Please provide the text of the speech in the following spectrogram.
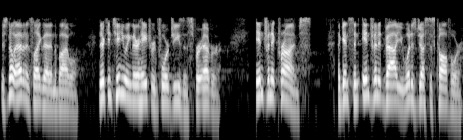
There's no evidence like that in the Bible. They're continuing their hatred for Jesus forever. Infinite crimes against an infinite value. What does justice call for?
